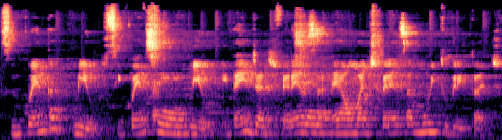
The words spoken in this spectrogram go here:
50 mil, 50 Sim. mil. Entende a diferença? Sim. É uma diferença muito gritante.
